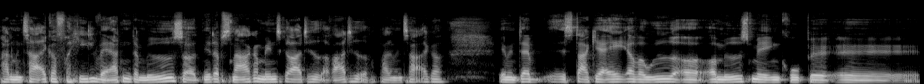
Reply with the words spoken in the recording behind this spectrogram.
parlamentarikere fra hele verden, der mødes og netop snakker menneskerettigheder og rettigheder for parlamentarikere, jamen der øh, stak jeg af og var ude og, og mødes med en gruppe øh,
